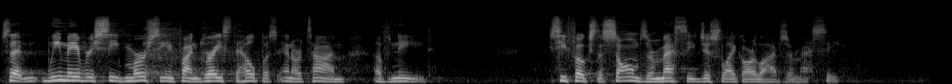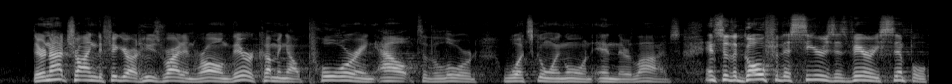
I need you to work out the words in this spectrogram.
so that we may receive mercy and find grace to help us in our time of need. See, folks, the Psalms are messy just like our lives are messy. They're not trying to figure out who's right and wrong. They're coming out, pouring out to the Lord what's going on in their lives. And so the goal for this series is very simple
